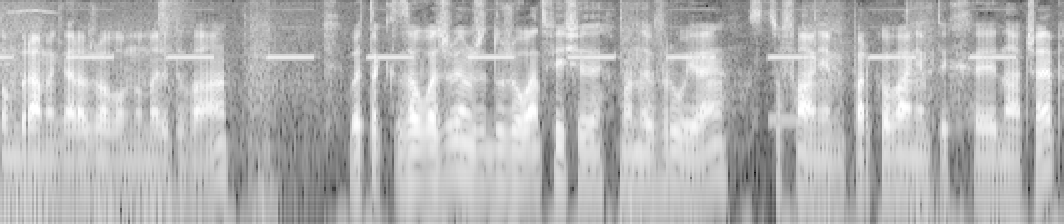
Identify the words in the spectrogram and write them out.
tą bramę garażową numer 2. Bo tak zauważyłem, że dużo łatwiej się manewruje z cofaniem parkowaniem tych e, naczep,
